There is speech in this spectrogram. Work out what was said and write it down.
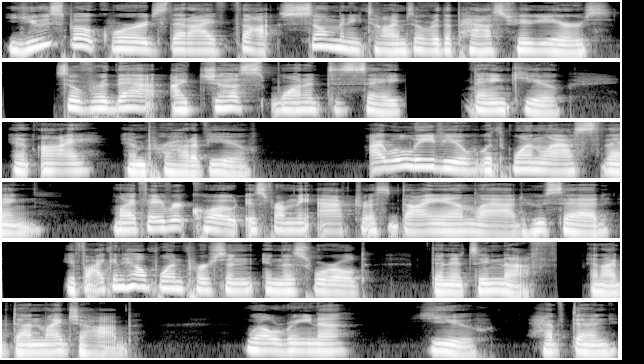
You spoke words that I've thought so many times over the past few years. So for that, I just wanted to say thank you and I am proud of you. I will leave you with one last thing. My favorite quote is from the actress Diane Ladd, who said, If I can help one person in this world, then it's enough, and I've done my job. Well, Rena, you have done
